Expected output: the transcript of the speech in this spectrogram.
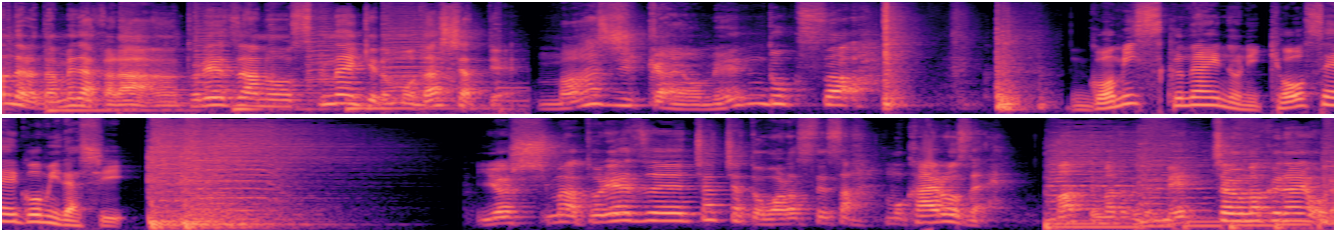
んだらダメだから、とりあえずあの、少ないけどもう出しちゃって。マジかよ、めんどくさ。ゴミ少ないのに強制ゴミ出し。よし、まあとりあえず、ちゃっちゃと終わらせてさ、もう帰ろうぜ。待って待って待って、めっちゃうまくない俺？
